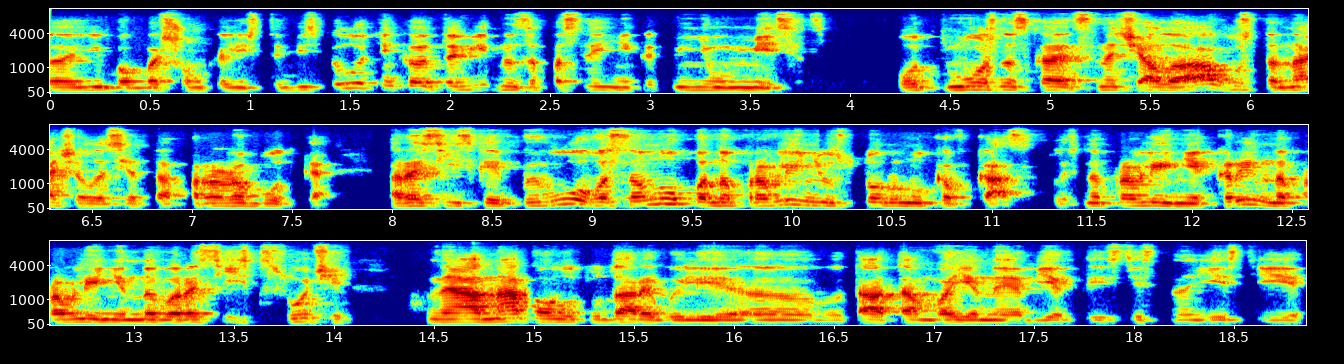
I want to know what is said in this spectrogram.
э, либо в большом количестве беспилотников, это видно за последний как минимум месяц. Вот можно сказать, с начала августа началась эта проработка российской ПВО, в основном по направлению в сторону Кавказа. То есть направление Крым, направление Новороссийск, Сочи, э, Анапа, вот удары были, э, та- там военные объекты, естественно, есть и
